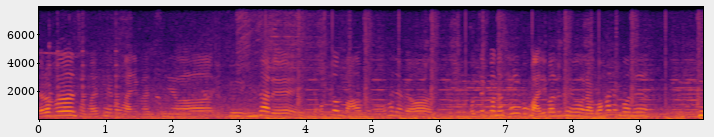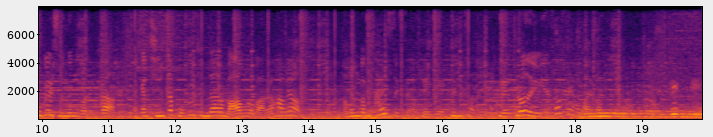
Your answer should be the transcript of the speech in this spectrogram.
여러분 정말 새해 복 많이 받으세요. 그 인사를 어떤 마음으로 하냐면 어쨌거나 새해 복 많이 받으세요라고 하는 거는 복을 주는 거니까 약간 진짜 복을 준다는 마음으로 말을 하면 뭔가 할 수 있어요. 되게 괜찮아요. 그래 그런 의미에서 새해 복 많이 받으세요.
